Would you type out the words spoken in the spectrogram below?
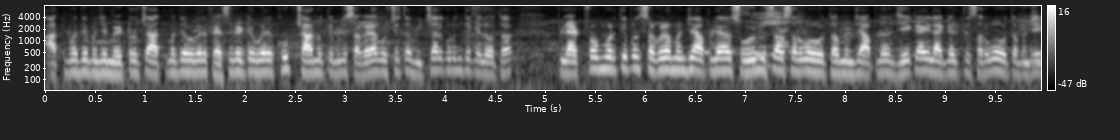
आतमध्ये म्हणजे मेट्रोच्या आतमध्ये वगैरे फॅसिलिटी वगैरे खूप छान होती. म्हणजे सगळ्या गोष्टीचा विचार करून ते केलं होतं. प्लॅटफॉर्मवरती पण सगळं म्हणजे आपल्या सोयीनुसार सर्व होतं. म्हणजे आपल्याला जे काही लागेल ते सर्व होतं. म्हणजे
